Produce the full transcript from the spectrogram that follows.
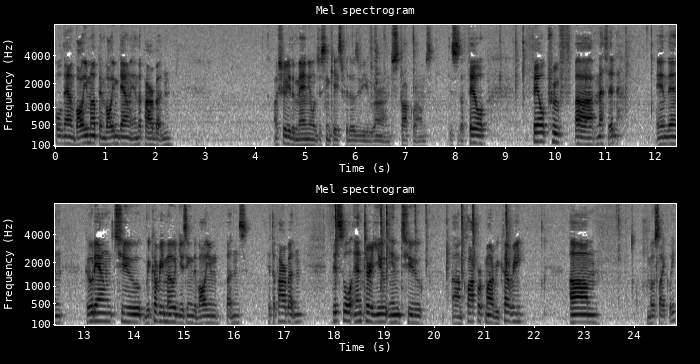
hold down volume up and volume down and the power button. I'll show you the manual just in case for those of you who are on stock ROMs. This is a fail fail proof uh, method and then go down to recovery mode using the volume buttons hit the power button this will enter you into um, clockwork mod recovery um, most likely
